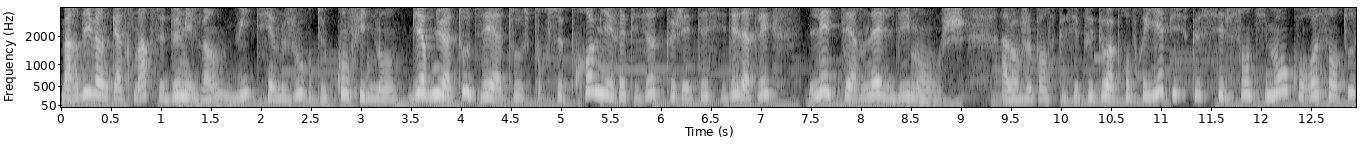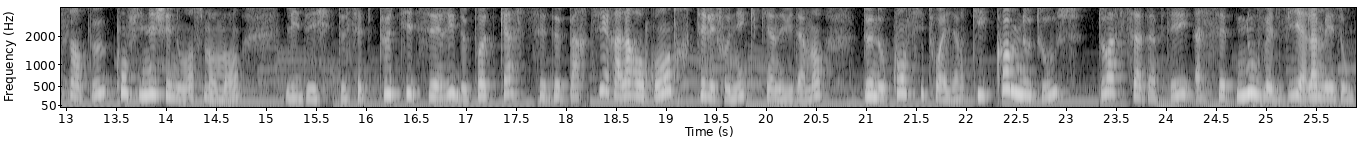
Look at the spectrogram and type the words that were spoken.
Mardi 24 mars 2020, huitième jour de confinement. Bienvenue à toutes et à tous pour ce premier épisode que j'ai décidé d'appeler l'éternel dimanche. Alors je pense que c'est plutôt approprié puisque c'est le sentiment qu'on ressent tous un peu confinés chez nous en ce moment. L'idée de cette petite série de podcasts, c'est de partir à la rencontre, téléphonique bien évidemment, de nos concitoyens qui, comme nous tous, doivent s'adapter à cette nouvelle vie à la maison.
